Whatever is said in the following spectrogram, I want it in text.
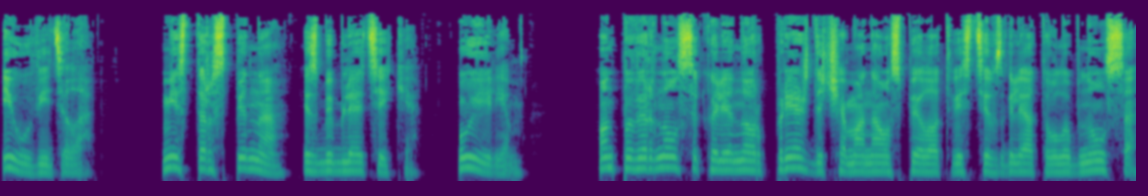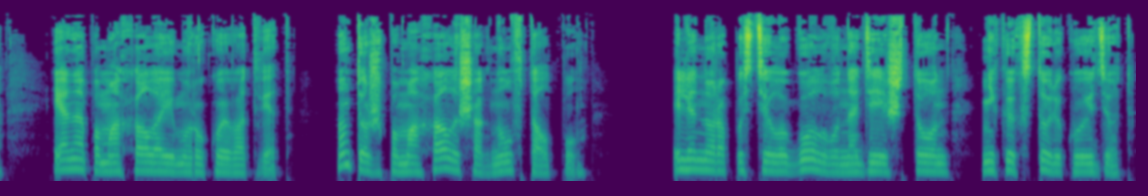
и увидела. Мистер Спина из библиотеки. Уильям. Он повернулся к Эленор, прежде чем она успела отвести взгляд, улыбнулся, и она помахала ему рукой в ответ. Он тоже помахал и шагнул в толпу. Эленор опустила голову, надеясь, что он не к их столику уйдет,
